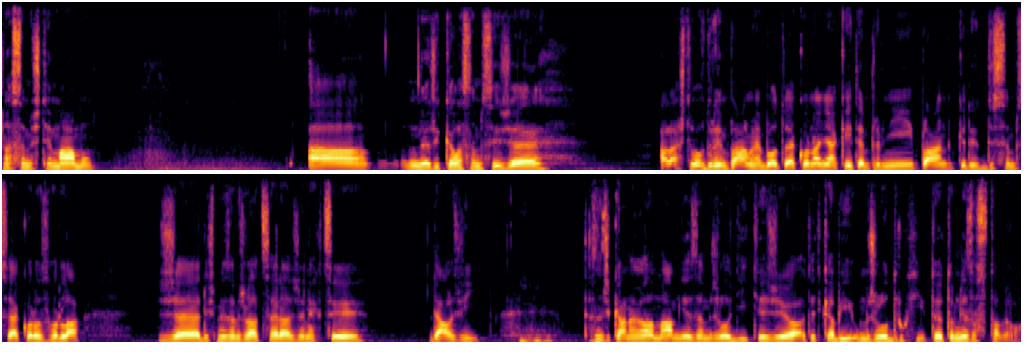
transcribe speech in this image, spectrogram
Měla jsem ještě mámu. A říkala jsem si, že... Ale až to bylo v druhém plánu, nebylo to jako na nějaký ten první plán, kdy, když jsem se jako rozhodla, že když mi zemřela dcera, že nechci dál žít. Mm-hmm. Tak jsem říkala, no jo, ale mám mě zemřelo dítě, že jo, a teďka by jí umřelo druhý. To, je, to mě zastavilo.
